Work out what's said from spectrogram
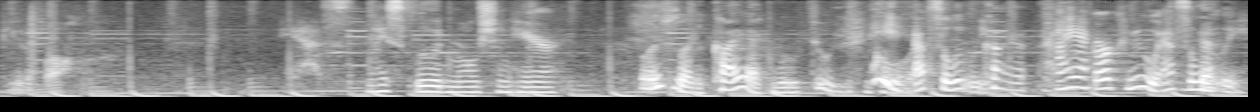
Beautiful. Yes, nice fluid motion here. Well, this is like a kayak move too. Hey, absolutely. Kayak. Kayak or canoe, absolutely.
